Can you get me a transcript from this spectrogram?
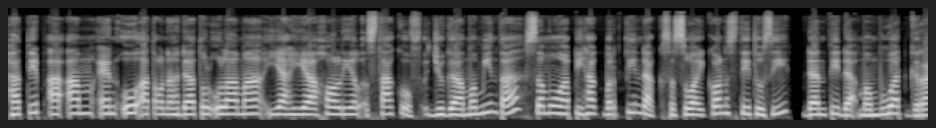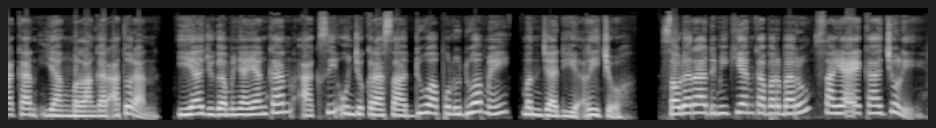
Hatib Aam NU atau Nahdlatul Ulama Yahya Holil Stakuf juga meminta semua pihak bertindak sesuai konstitusi dan tidak membuat gerakan yang melanggar aturan. Ia juga menyayangkan aksi unjuk rasa 22 Mei menjadi ricuh. Saudara demikian kabar baru, saya Eka Juli.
